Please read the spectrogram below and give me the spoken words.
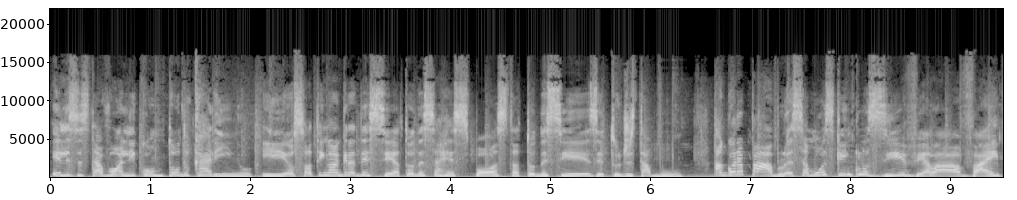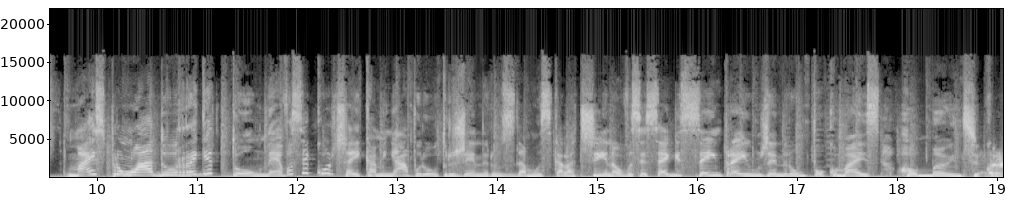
eles estavam ali com todo carinho. E eu só tenho a agradecer a toda essa resposta, a todo esse êxito de Tabu. Agora, Pablo, essa música inclusive, ela vai mais para um lado reggaeton, né? Você curte aí caminhar por outros gêneros da música latina ou você segue sempre aí um gênero um pouco mais romântico?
